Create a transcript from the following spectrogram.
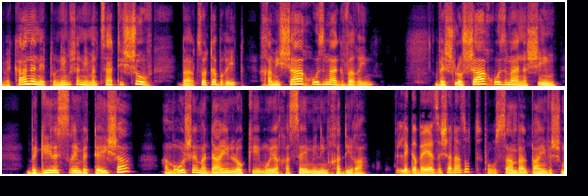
וכאן הנתונים שאני מצאתי שוב בארצות הברית, חמישה אחוז מהגברים ושלושה אחוז מהנשים בגיל 29 אמרו שהם עדיין לא קיימו יחסי מין עם חדירה. לגבי איזה שנה זאת? פורסם ב-2008.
